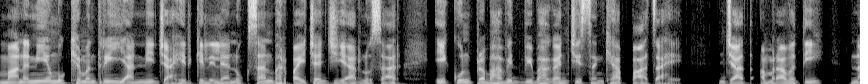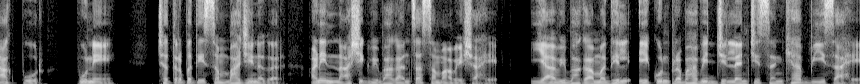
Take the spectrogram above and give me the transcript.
माननीय मुख्यमंत्री यांनी जाहीर केलेल्या नुकसान भरपाईच्या जी आरनुसार एकूण प्रभावित विभागांची संख्या पाच आहे ज्यात अमरावती नागपूर पुणे छत्रपती संभाजीनगर आणि नाशिक विभागांचा समावेश आहे. या विभागामधील एकूण प्रभावित जिल्ह्यांची संख्या वीस आहे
